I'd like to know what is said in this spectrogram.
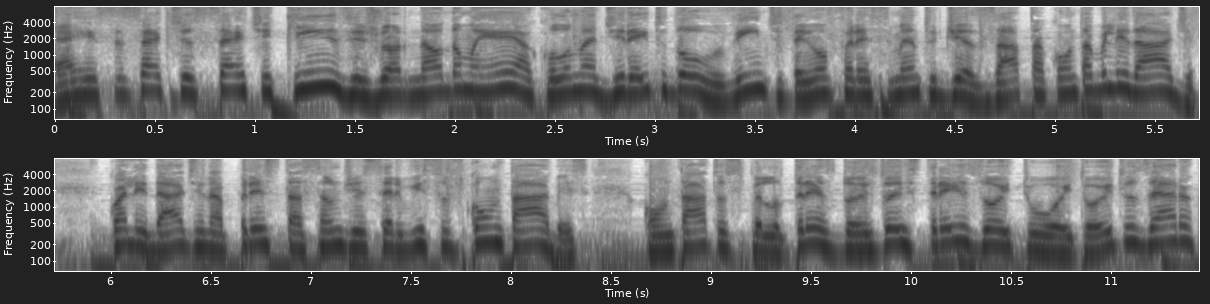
RC7715, Jornal da Manhã, a coluna Direito do Ouvinte tem oferecimento de exata contabilidade, qualidade na prestação de serviços contábeis. Contatos pelo 32238880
